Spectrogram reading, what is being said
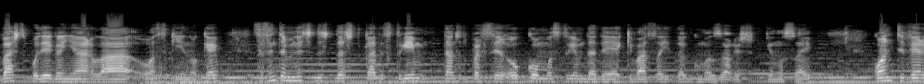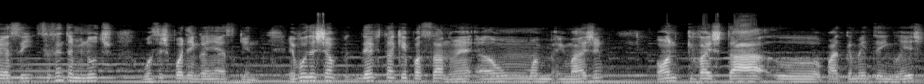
vais poder ganhar lá o skin, ok? 60 minutos de, de, cada stream, tanto do parceiro ou como a stream da DE, que vai sair de algumas horas, que eu não sei. Quando tiverem assim, 60 minutos, vocês podem ganhar a skin. Eu vou deixar, deve estar aqui a passar, não é? é uma imagem onde que vai estar uh, praticamente em inglês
